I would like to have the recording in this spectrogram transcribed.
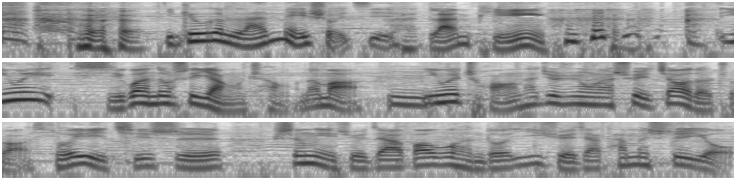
你给我个蓝莓手机，蓝屏，因为习惯都是养成的嘛。嗯，因为床它就是用来睡觉的，主要，所以其实生理学家包括很多医学家，他们是有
